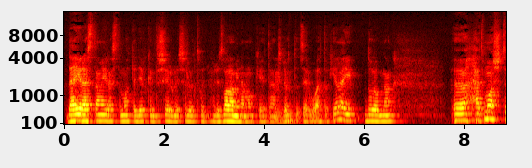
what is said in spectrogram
de éreztem, éreztem ott egyébként a sérülés előtt, hogy, hogy ez valami nem oké, tehát mm-hmm. hogy mhm. ott azért voltak jelei dolognak. Hát most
